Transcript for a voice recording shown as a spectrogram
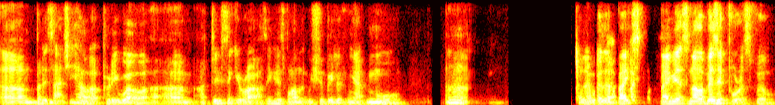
Um, but it's actually held up pretty well. Uh, um, I do think you're right. I think it's one that we should be looking at more. Mm. I don't know where they're based. Maybe it's another visit for us, Phil.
